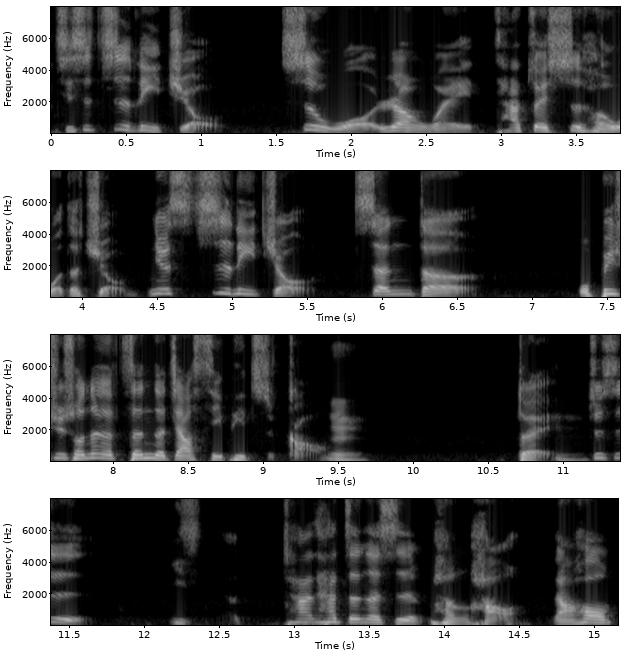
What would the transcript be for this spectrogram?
其实智利酒是我认为它最适合我的酒，因为智利酒真的。我必须说，那个真的叫 CP 值高。嗯，对，嗯、就是以它它真的是很好。然后，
